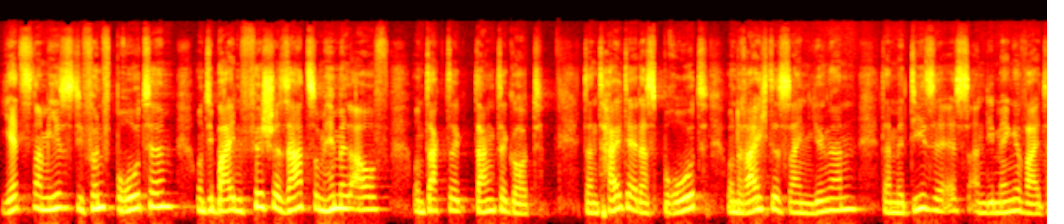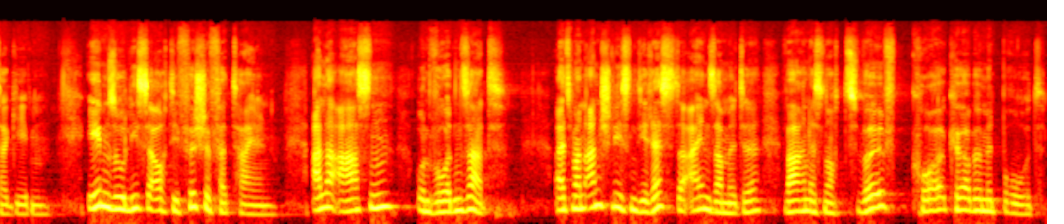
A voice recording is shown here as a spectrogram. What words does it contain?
Jetzt nahm Jesus die fünf Brote und die beiden Fische, sah zum Himmel auf und dankte, dankte Gott. Dann teilte er das Brot und reichte es seinen Jüngern, damit diese es an die Menge weitergeben. Ebenso ließ er auch die Fische verteilen. Alle aßen und wurden satt. Als man anschließend die Reste einsammelte, waren es noch zwölf Körbe mit Brot.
